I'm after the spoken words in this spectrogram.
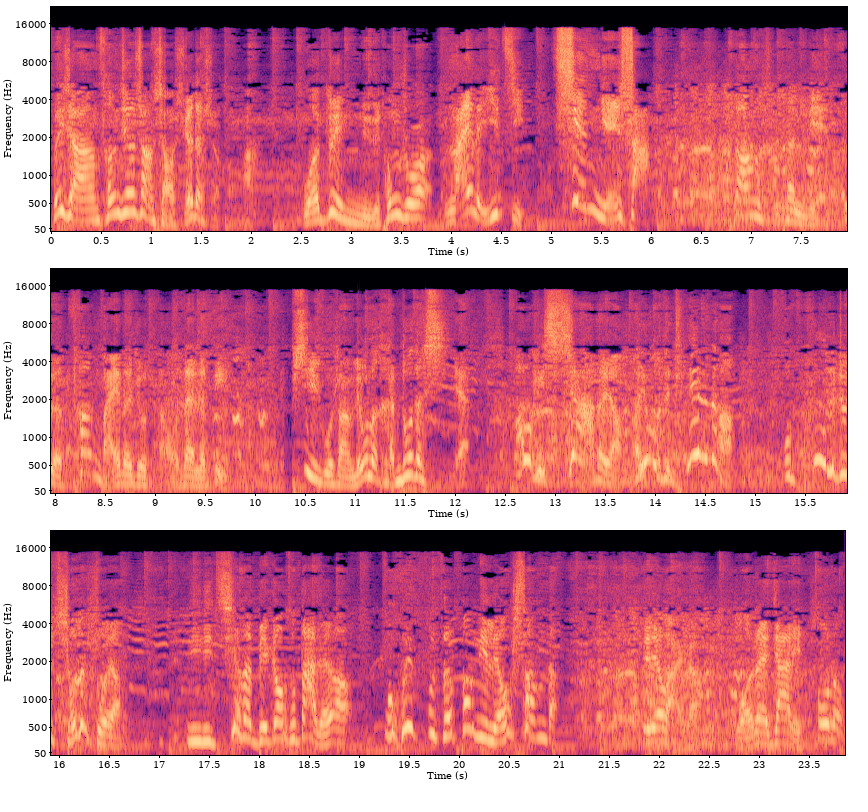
回想曾经上小学的时候啊，我对女同桌来了一记千年杀，当时她脸色苍白的就倒在了地上，屁股上流了很多的血，把我给吓的呀！哎呦我的天哪！我哭着就求他说呀：“你你千万别告诉大人啊，我会负责帮你疗伤的。”那天晚上我在家里偷了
